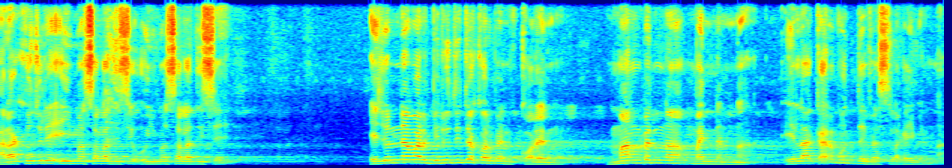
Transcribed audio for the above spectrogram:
আর এক হুজুরে এই মশালা দিছে, ওই মশালা দিছে। এই জন্য আমার বিরোধিতা করবেন, করেন। মানবেন না মানবেন না। এলাকার মধ্যে ফেস লাগাইবেন না।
